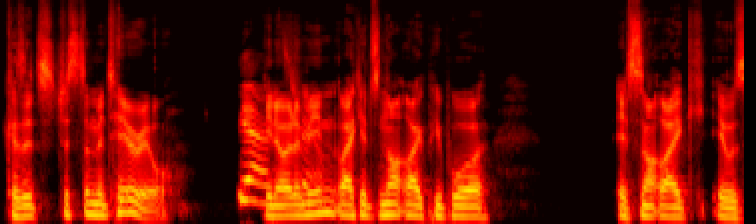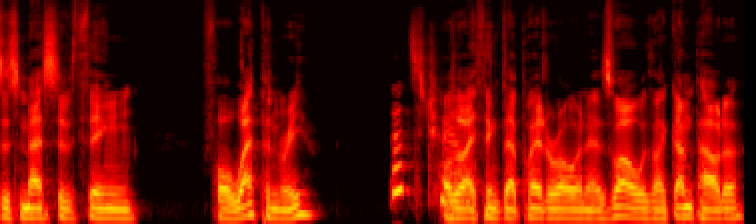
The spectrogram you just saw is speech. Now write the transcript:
because it's just a material. Yeah. You know what I mean? Like it's not like people were. It's not like it was this massive thing for weaponry, That's true. although I think that played a role in it as well with like gunpowder.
